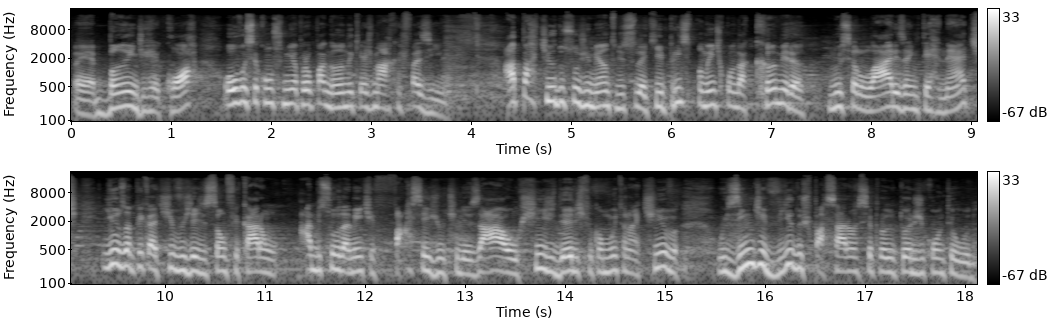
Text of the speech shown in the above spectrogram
é, Band, Record, ou você consumia propaganda que as marcas faziam. A partir do surgimento disso daqui, principalmente quando a câmera nos celulares, a internet e os aplicativos de edição ficaram absurdamente fáceis de utilizar, o X deles ficou muito nativa, os indivíduos passaram a ser produtores de conteúdo.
